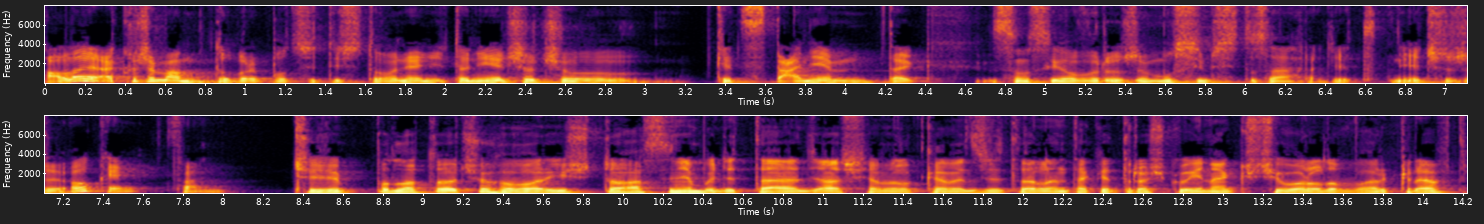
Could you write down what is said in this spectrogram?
Ale akože mám dobré pocity z toho. Je to niečo, čo keď stanem, tak som si hovoril, že musím si to zahrať. Je to niečo, že OK, fajn. Čiže podľa toho, čo hovoríš, to asi nebude tá ďalšia veľká vec, že to je len také trošku inakší World of Warcraft,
